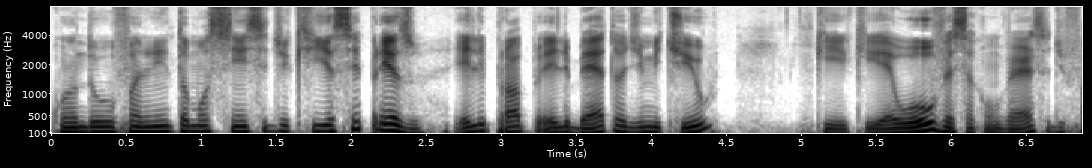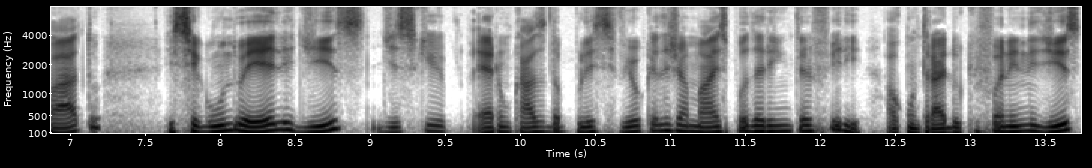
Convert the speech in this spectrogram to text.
quando o Fanini tomou ciência de que ia ser preso. Ele próprio, ele Beto admitiu que, que houve essa conversa de fato e segundo ele diz, diz que era um caso da Polícia Civil que ele jamais poderia interferir. Ao contrário do que o Fanini diz,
